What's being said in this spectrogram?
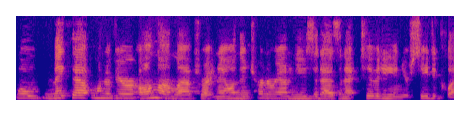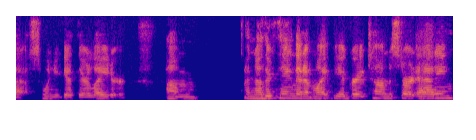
Well, make that one of your online labs right now and then turn around and use it as an activity in your seated class when you get there later. Um, another thing that it might be a great time to start adding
